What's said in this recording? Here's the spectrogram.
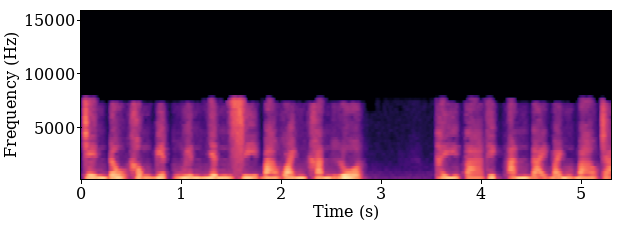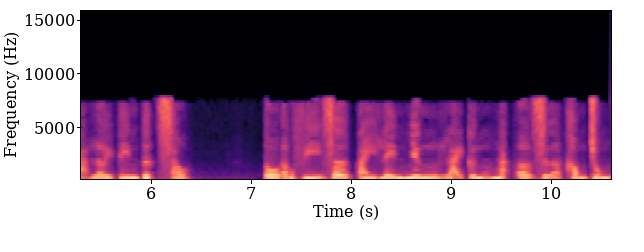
Trên đầu không biết nguyên nhân gì bao quanh khăn lụa. Thấy ta thích ăn đại bánh bao trả lời tin tức sau. Tô Ấu Phi giơ tay lên nhưng lại cứng ngắc ở giữa không trung.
